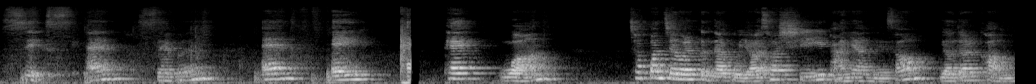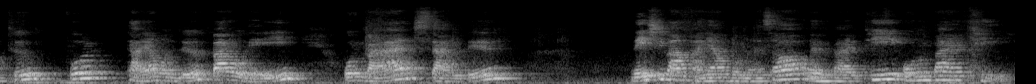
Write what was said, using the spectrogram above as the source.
6 and 7 and 8탭 1. 첫 번째 월 끝나고 6시 방향에서 8 카운트 풀 다이아몬드 파로웨이 오른발 사이드. 4시 반 방향 보면서 왼발 뒤 오른발 뒤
